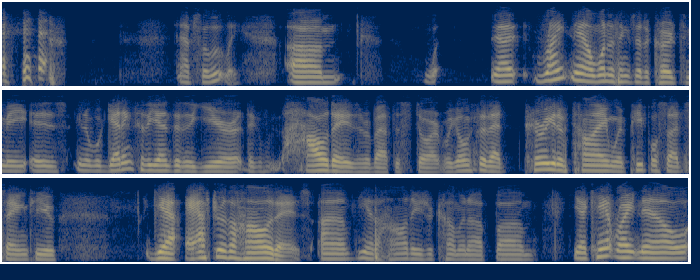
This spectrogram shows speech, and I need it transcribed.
Absolutely. Um, now, right now, one of the things that occurred to me is, you know, we're getting to the end of the year. The holidays are about to start. We're going through that period of time when people start saying to you, "Yeah, after the holidays. Um, yeah, the holidays are coming up. Um, yeah, I can't right now."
